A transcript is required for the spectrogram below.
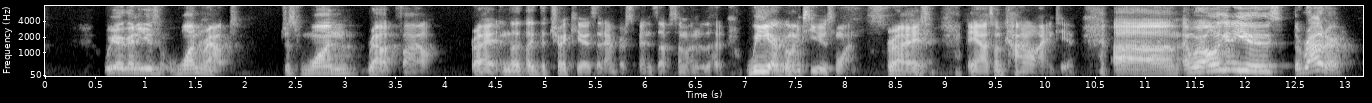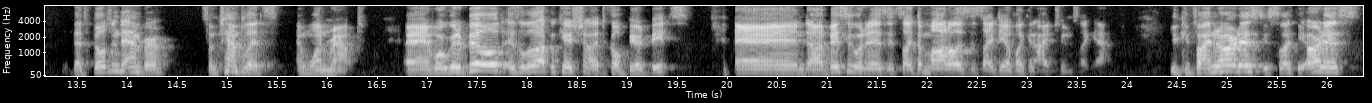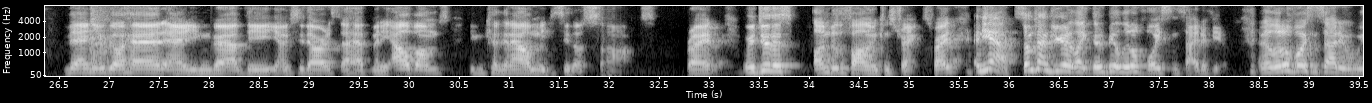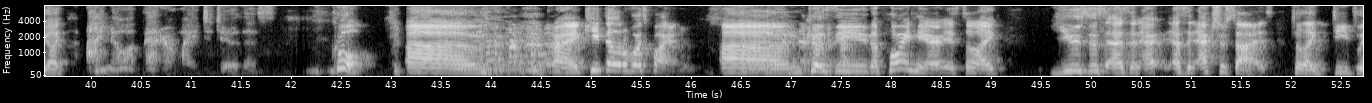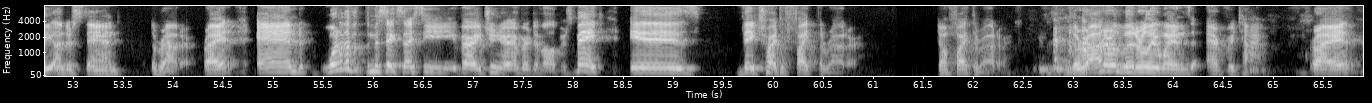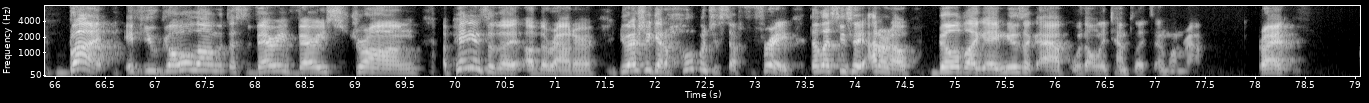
We are going to use one route, just one route file, right? And the, like the trick here is that Ember spins up some under the hood. We are going to use one, right? Yeah, so I'm kind of lying to you. Um, and we're only going to use the router that's built into Ember, some templates, and one route. And what we're going to build is a little application I like to call Beard Beats. And uh, basically what it is, it's like the model is this idea of like an iTunes-like app. You can find an artist, you select the artist, then you go ahead and you can grab the, you know, you see the artists that have many albums, you can click an album, you can see those songs, right? We're do this under the following constraints, right? And yeah, sometimes you're gonna like, there'd be a little voice inside of you. And the little voice inside of you will be like, I know a better way to do this. Cool. Um, right, keep that little voice quiet. Because um, the, the point here is to like, use this as an, as an exercise to like deeply understand the router, right? And one of the, the mistakes I see very junior Ember developers make is they try to fight the router. Don't fight the router. The router literally wins every time, right? But if you go along with this very, very strong opinions of the of the router, you actually get a whole bunch of stuff for free that lets you say, I don't know, build like a music app with only templates and one route, right?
